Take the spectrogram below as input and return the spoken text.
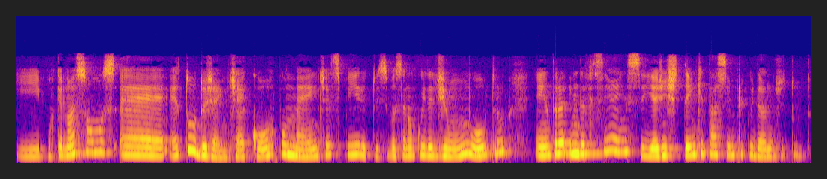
E porque nós somos é, é tudo, gente, é corpo, mente, espírito. E se você não cuida de um, o outro entra em deficiência. E a gente tem que estar tá sempre cuidando de tudo.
